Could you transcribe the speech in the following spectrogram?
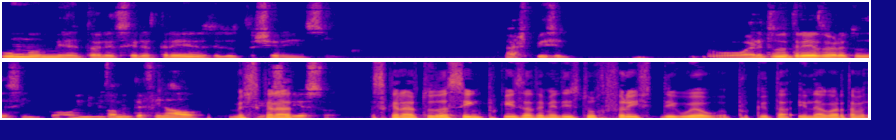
uma eliminatória ser a 3 e as outras serem a 5. Acho que ser ou era tudo a 3 ou era tudo a 5. Ou individualmente a final Mas se calhar seria só. Se calhar tudo assim, porque é exatamente isso que tu referiste, digo eu, porque tá- ainda agora tava-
